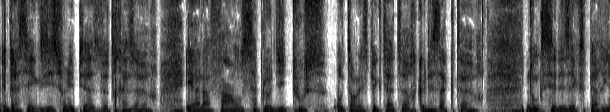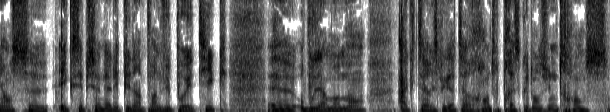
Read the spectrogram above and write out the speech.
eh bien ça existe sur les pièces de 13 heures. Et à la fin, on s'applaudit tous, autant les spectateurs que les acteurs. Donc c'est des expériences euh, exceptionnelles. Et puis d'un point de vue poétique, euh, au bout d'un moment, acteurs et spectateurs rentrent presque dans une transe.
